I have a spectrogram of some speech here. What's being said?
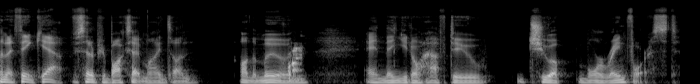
And I think, yeah, set up your bauxite mines on on the moon, and then you don't have to chew up more rainforest.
